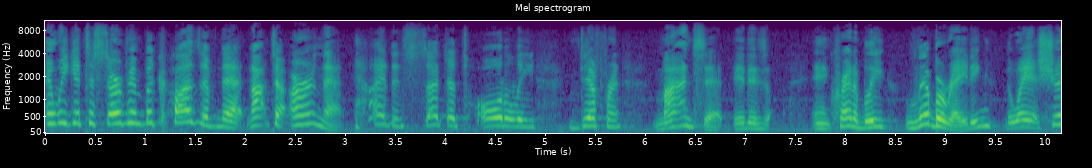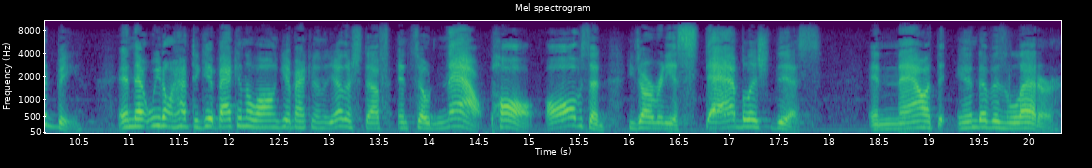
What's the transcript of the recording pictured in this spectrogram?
And we get to serve him because of that, not to earn that. It is such a totally different mindset. It is incredibly liberating the way it should be. And that we don't have to get back in the law and get back into the other stuff. And so now, Paul, all of a sudden, he's already established this. And now at the end of his letter,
